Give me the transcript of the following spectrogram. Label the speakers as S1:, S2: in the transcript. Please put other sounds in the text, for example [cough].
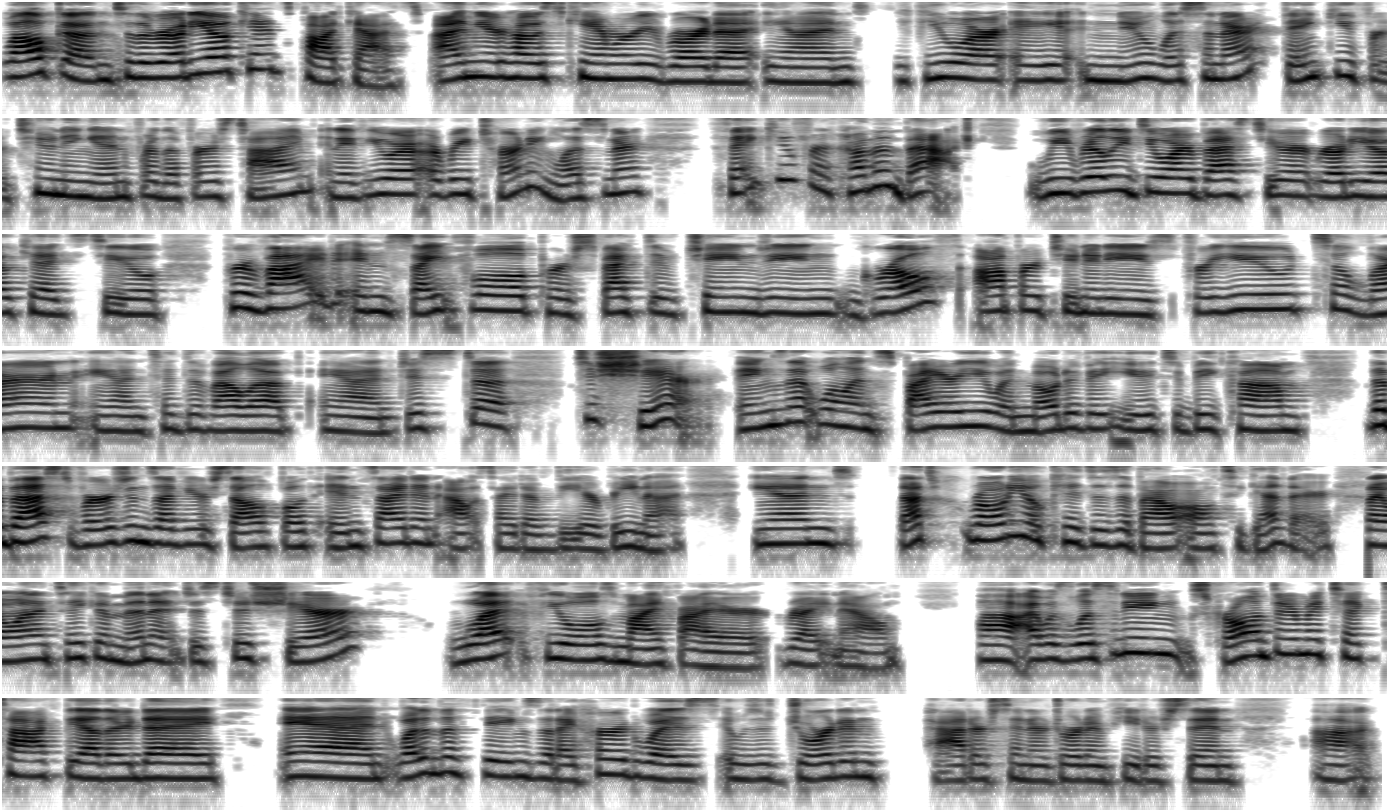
S1: Welcome to the Rodeo Kids podcast. I'm your host, Camry Rorda. And if you are a new listener, thank you for tuning in for the first time. And if you are a returning listener, thank you for coming back. We really do our best here at Rodeo Kids to provide insightful, perspective changing growth opportunities for you to learn and to develop and just to, to share things that will inspire you and motivate you to become the best versions of yourself, both inside and outside of the arena. And that's what Rodeo Kids is about altogether. I want to take a minute just to share what fuels my fire right now. Uh, I was listening, scrolling through my TikTok the other day, and one of the things that I heard was it was a Jordan Patterson or Jordan Peterson uh,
